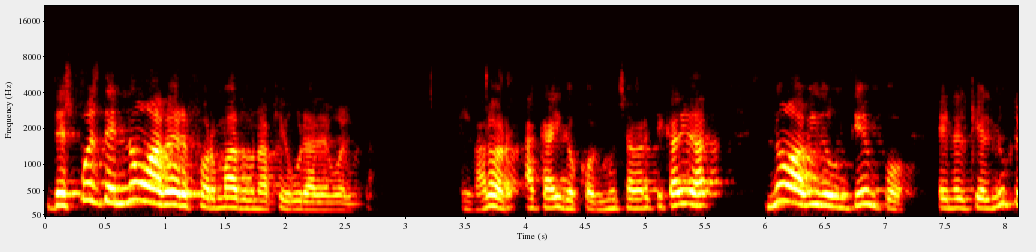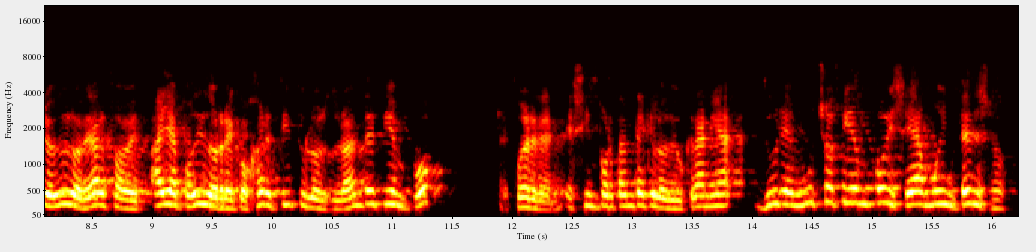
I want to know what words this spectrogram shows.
después de no haber formado una figura de vuelta. El valor ha caído con mucha verticalidad, no ha habido un tiempo en el que el núcleo duro de Alphabet haya podido recoger títulos durante tiempo. Recuerden, es importante que lo de Ucrania dure mucho tiempo y sea muy intenso.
